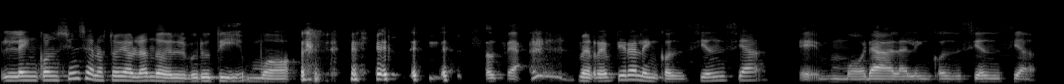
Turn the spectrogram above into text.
la inconsciencia no estoy hablando del brutismo, o sea, me refiero a la inconsciencia eh, moral, a la inconsciencia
